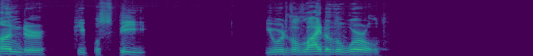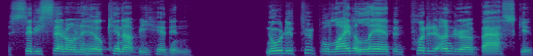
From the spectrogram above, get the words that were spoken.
under people's feet. You are the light of the world. A city set on a hill cannot be hidden. Nor do people light a lamp and put it under a basket,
